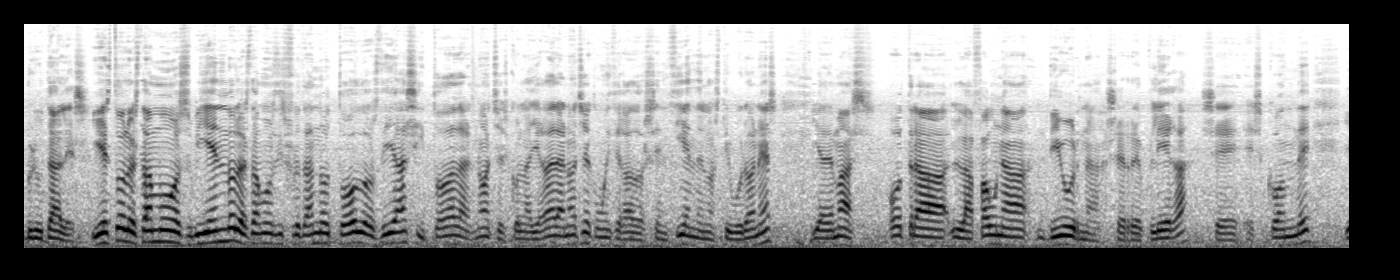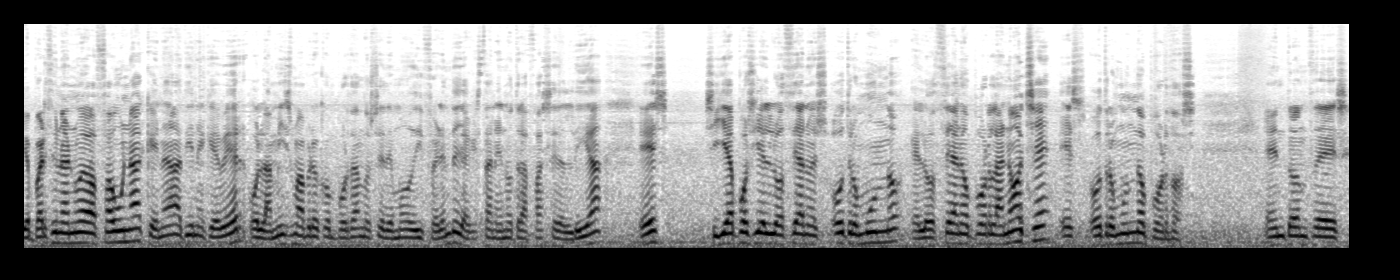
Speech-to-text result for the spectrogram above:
brutales. Y esto lo estamos viendo, lo estamos disfrutando todos los días y todas las noches. Con la llegada de la noche, como dice Gado, se encienden los tiburones y además otra, la fauna diurna se repliega, se esconde y aparece una nueva fauna que nada tiene que ver, o la misma pero comportándose de modo diferente, ya que están en otra fase del día, es... Si ya por si el océano es otro mundo, el océano por la noche es otro mundo por dos. Entonces,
